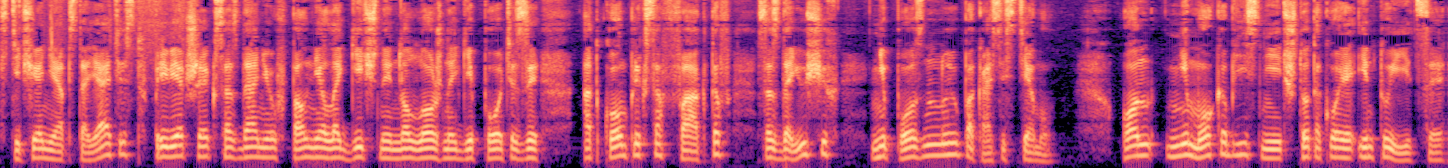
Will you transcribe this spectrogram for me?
стечение обстоятельств, приведшее к созданию вполне логичной, но ложной гипотезы, от комплекса фактов, создающих непознанную пока систему. Он не мог объяснить, что такое интуиция,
